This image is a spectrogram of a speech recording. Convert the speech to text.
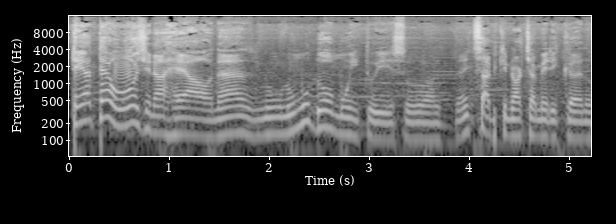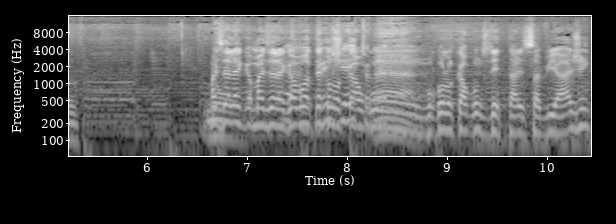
tem até hoje, na real, né? Não, não mudou muito isso. A gente sabe que norte-americano. Mas não- é legal, mas é legal É, vou até colocar, jeito, algum- né? vou colocar alguns detalhes dessa viagem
